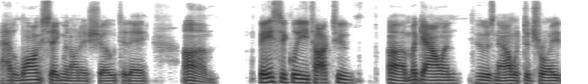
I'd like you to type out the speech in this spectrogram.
had a long segment on his show today. Um, basically, talked to uh, McGowan, who is now with Detroit,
